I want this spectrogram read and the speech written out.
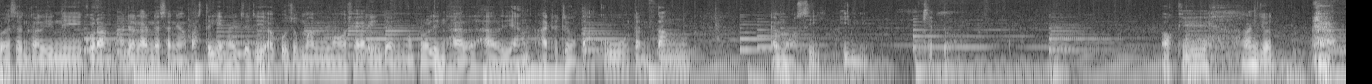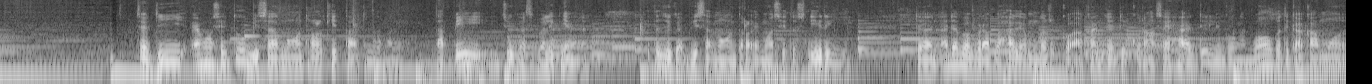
bahasan kali ini kurang ada landasan yang pastinya jadi aku cuman mau sharing dan ngobrolin hal-hal yang ada di otakku tentang emosi ini gitu. Oke lanjut. Jadi emosi itu bisa mengontrol kita teman-teman. Tapi juga sebaliknya kita juga bisa mengontrol emosi itu sendiri. Dan ada beberapa hal yang menurutku akan jadi kurang sehat di lingkunganmu ketika kamu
